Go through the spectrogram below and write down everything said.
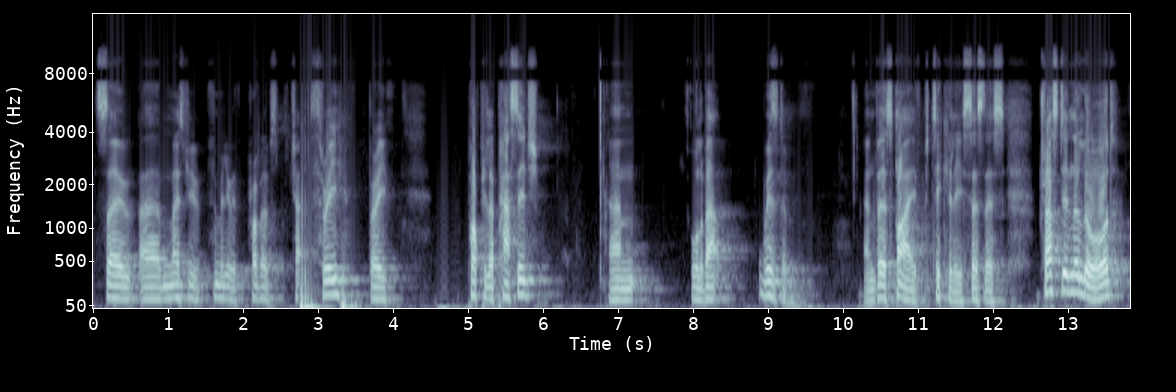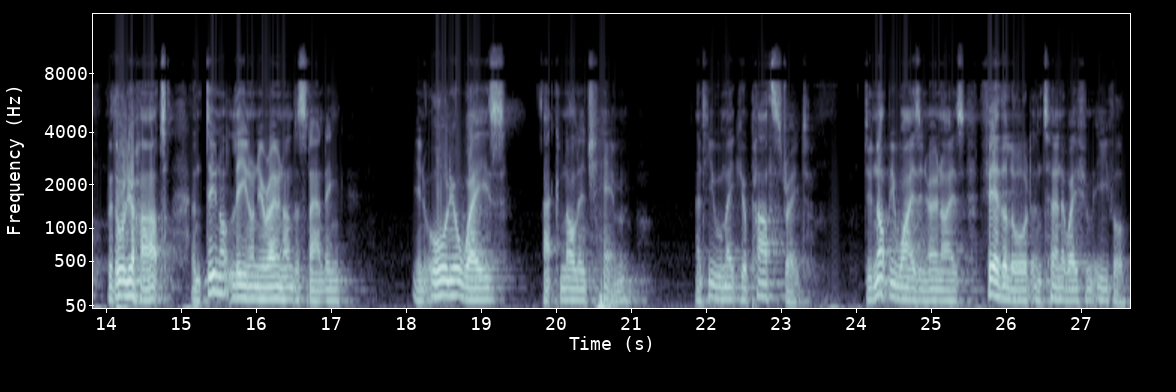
So uh, most of you are familiar with Proverbs chapter 3, very popular passage, um, all about wisdom. And verse 5 particularly says this Trust in the Lord with all your heart, and do not lean on your own understanding. In all your ways, acknowledge him, and he will make your path straight. Do not be wise in your own eyes. Fear the Lord and turn away from evil.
